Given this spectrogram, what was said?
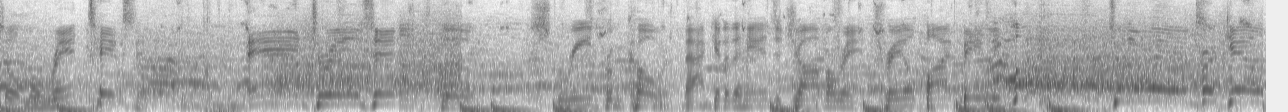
So Morant takes it and drills it. The screen from Cohen. Back into the hands of Ja Morant. Trailed by Bailey. Look to the rim for Gill.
